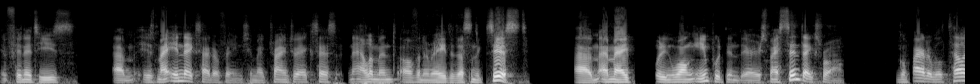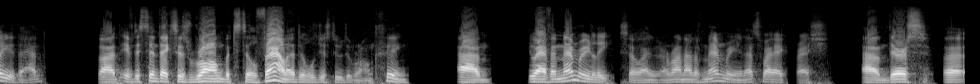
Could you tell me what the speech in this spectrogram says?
infinities? Um, is my index out of range? Am I trying to access an element of an array that doesn't exist? Um, am I putting wrong input in there? Is my syntax wrong? The compiler will tell you that, but if the syntax is wrong but still valid, it will just do the wrong thing. Um, do I have a memory leak? So I run out of memory, and that's why I crash. Um, there's uh,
